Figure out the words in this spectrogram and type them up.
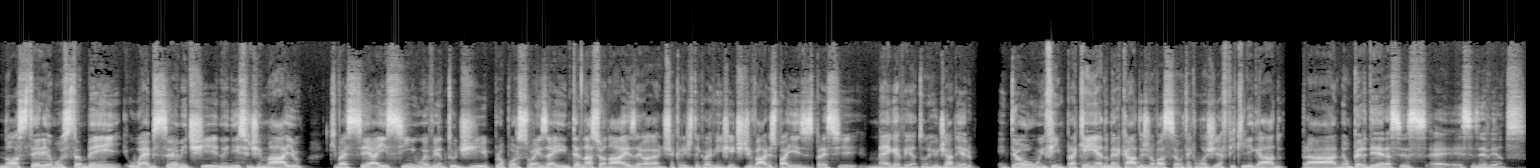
nós teremos também o Web Summit no início de maio, que vai ser aí sim um evento de proporções aí internacionais. A gente acredita que vai vir gente de vários países para esse mega evento no Rio de Janeiro. Então, enfim, para quem é do mercado de inovação e tecnologia, fique ligado para não perder esses, é, esses eventos.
